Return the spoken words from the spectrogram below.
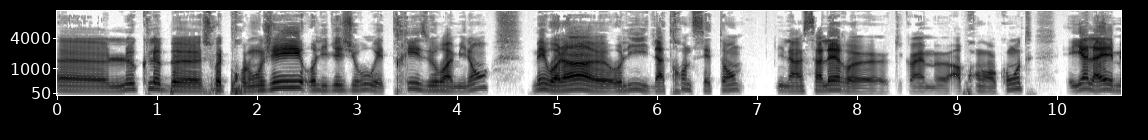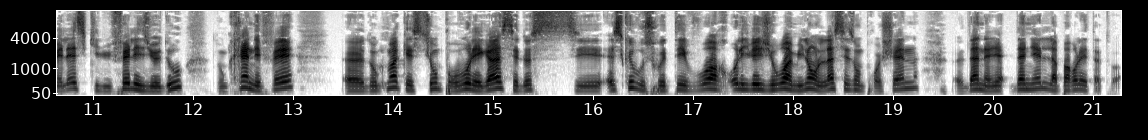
Euh, le club euh, souhaite prolonger. Olivier Giroud est très heureux à Milan. Mais voilà, euh, Oli, il a 37 ans. Il a un salaire qui est quand même à prendre en compte. Et il y a la MLS qui lui fait les yeux doux. Donc rien n'est fait. Euh, donc ma question pour vous les gars, c'est de est-ce que vous souhaitez voir Olivier Giroud à Milan la saison prochaine? Euh, Daniel, la parole est à toi.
